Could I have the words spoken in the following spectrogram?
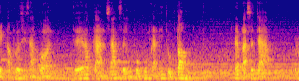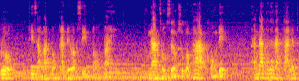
ด็กๆอำเภอศรีสาครจะได้รับการสร้างเสริมภูมิคุ้มกันที่ถูกต้อง และปราศจากโรคที่สามารถป้องกันด้วยวัคซีนต่อไป งานส่งเสริมสุขภาพของเด็กทั้งด้านพัฒนาการและโภ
